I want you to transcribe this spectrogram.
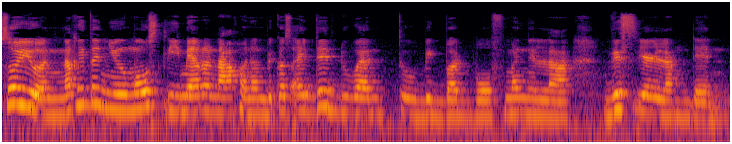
So, yun. Nakita nyo, mostly, meron na ako nun because I did went to Big Bad Wolf, Manila this year lang din.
